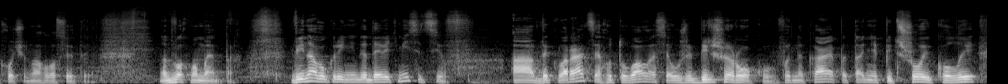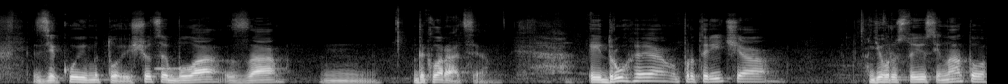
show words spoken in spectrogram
хочу наголосити на двох моментах. Війна в Україні йде 9 місяців, а декларація готувалася уже більше року. Виникає питання під що і коли, з якою метою. Що це була за декларація? І друге протиріччя Євросоюз і НАТО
